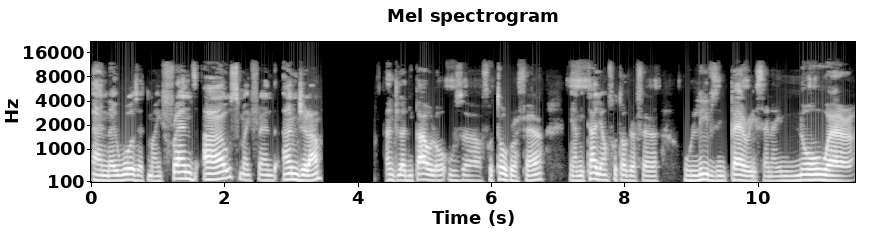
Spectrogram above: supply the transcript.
and I was at my friend's house, my friend Angela, Angela Di Paolo, who's a photographer, an Italian photographer who lives in Paris, and I know her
